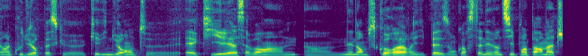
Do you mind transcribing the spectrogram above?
un coup dur parce que Kevin Durant euh, est qui il est, à savoir un, énorme scoreur. Il pèse encore cette année 26 points par match.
